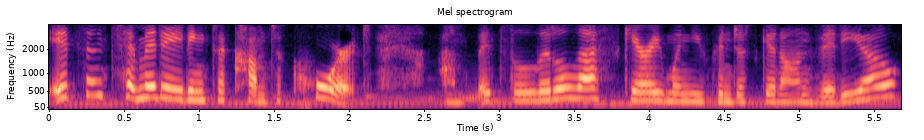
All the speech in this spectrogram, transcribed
it's intimidating to come to court. Um, it's a little less scary when you can just get on video,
